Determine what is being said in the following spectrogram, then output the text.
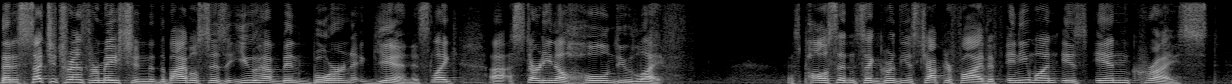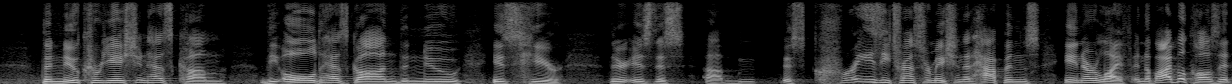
that is such a transformation that the Bible says that you have been born again. It's like uh, starting a whole new life. As Paul said in 2 Corinthians chapter 5, if anyone is in Christ, the new creation has come, the old has gone, the new is here. There is this, uh, this crazy transformation that happens in our life, and the Bible calls it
